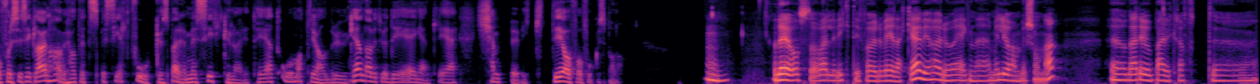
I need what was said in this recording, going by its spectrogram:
og for Sissel Klein har vi hatt et spesielt fokus bare med sirkularitet og materialbruken. Da vet vi jo det egentlig er kjempeviktig å få fokus på. Mm. Og det er jo også veldig viktig for Veidekke. Vi har jo egne miljøambisjoner. Eh, og der er jo bærekraft uh,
